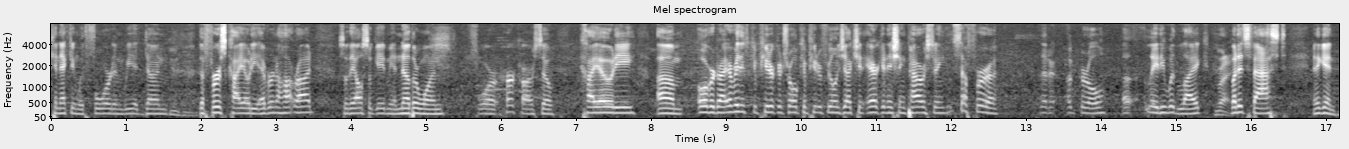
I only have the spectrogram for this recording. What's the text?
connecting with Ford, and we had done the first Coyote ever in a hot rod. So they also gave me another one for her car. So Coyote, um, overdrive, everything's computer controlled, computer fuel injection, air conditioning, power steering, stuff for a that a, girl, a lady would like. Right. But it's fast, and again,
